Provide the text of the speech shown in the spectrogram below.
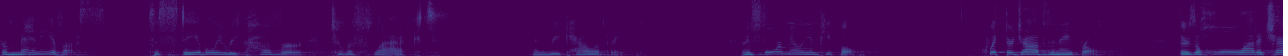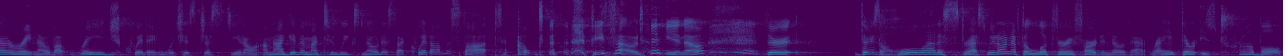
for many of us to stably recover, to reflect, and recalibrate. I mean, 4 million people quit their jobs in April. There's a whole lot of chatter right now about rage quitting, which is just, you know, I'm not giving my two weeks notice. I quit on the spot. Out. Peace out, you know? There, there's a whole lot of stress. We don't have to look very far to know that, right? There is trouble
